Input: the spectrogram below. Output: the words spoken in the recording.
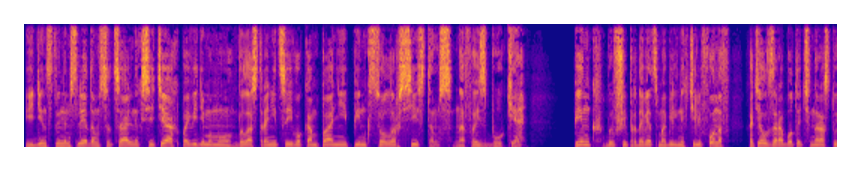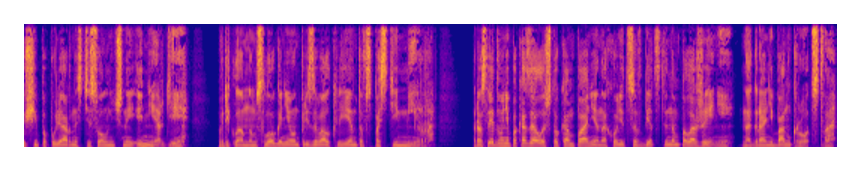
Единственным следом в социальных сетях, по-видимому, была страница его компании Pink Solar Systems на Фейсбуке. Pink, бывший продавец мобильных телефонов, хотел заработать на растущей популярности солнечной энергии. В рекламном слогане он призывал клиентов спасти мир. Расследование показало, что компания находится в бедственном положении, на грани банкротства.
